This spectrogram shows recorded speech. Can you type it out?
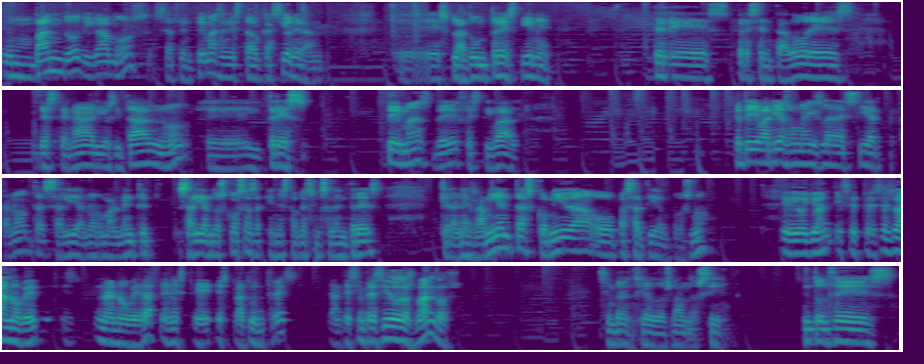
un bando, digamos, se hacen temas, en esta ocasión eran eh, Splatoon 3 tiene tres presentadores de escenarios y tal, ¿no? Eh, y tres temas de festival. ¿Qué te llevarías a una isla desierta, no? Salía normalmente, salían dos cosas, en esta ocasión salen tres, que eran herramientas, comida o pasatiempos, ¿no? Te digo, Joan, ese 3 es la novedad, una novedad en este Splatoon 3. Antes siempre ha sido dos bandos. Siempre han sido dos bandos, sí. Entonces,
